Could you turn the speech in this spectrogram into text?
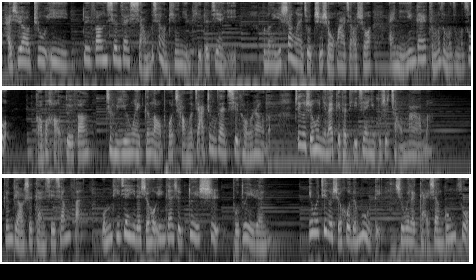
还需要注意对方现在想不想听你提的建议，不能一上来就指手画脚说，哎，你应该怎么怎么怎么做。搞不好对方正因为跟老婆吵了架，正在气头上的，这个时候你来给他提建议，不是找骂吗？跟表示感谢相反，我们提建议的时候应该是对事不对人，因为这个时候的目的是为了改善工作，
